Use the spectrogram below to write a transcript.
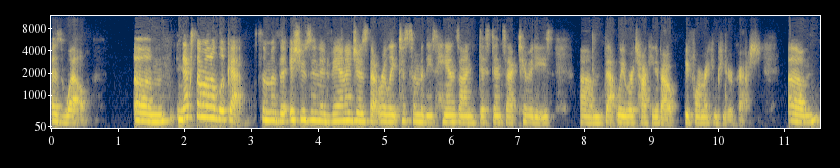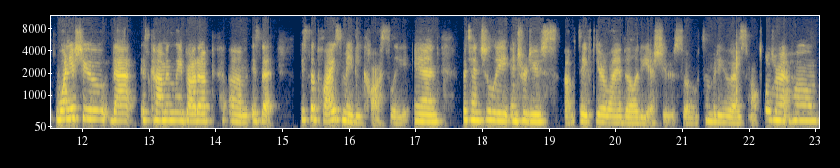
as well. Um, next, I wanna look at some of the issues and advantages that relate to some of these hands-on distance activities um, that we were talking about before my computer crashed. Um, one issue that is commonly brought up um, is that these supplies may be costly and potentially introduce um, safety or liability issues. So somebody who has small children at home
